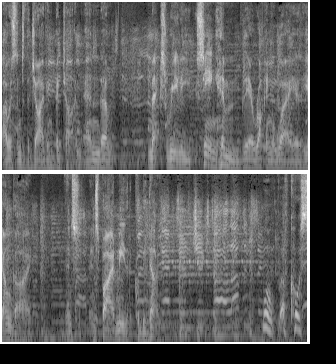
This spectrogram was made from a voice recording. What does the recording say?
I was into the jiving big time. And um, Max really, seeing him there rocking away as a young guy, ins- inspired me that it could be done. Well, of course,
